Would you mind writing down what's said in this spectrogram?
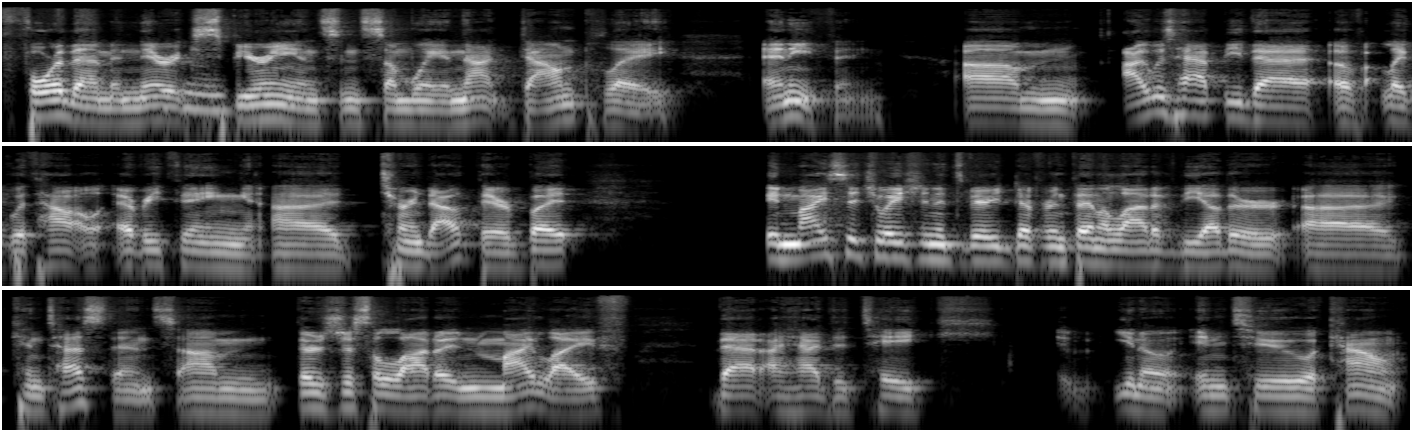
for them and their Mhm. experience in some way and not downplay anything. Um, I was happy that of like with how everything uh, turned out there, but in my situation, it's very different than a lot of the other uh, contestants. Um, there's just a lot in my life that I had to take, you know, into account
